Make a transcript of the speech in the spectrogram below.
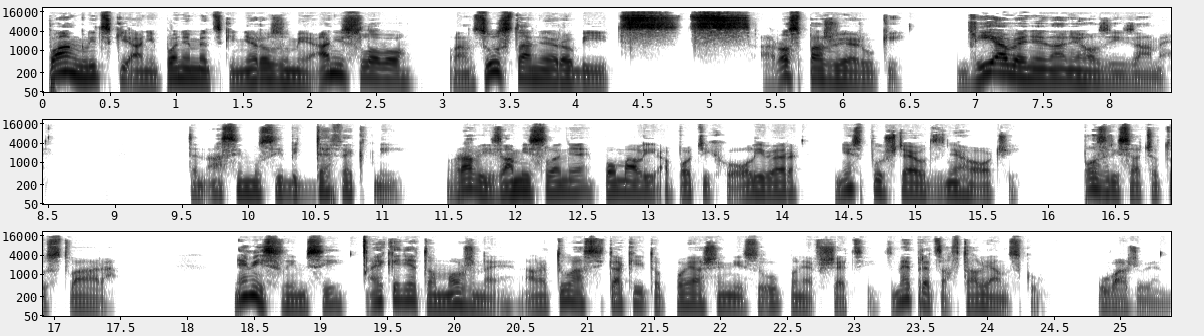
Po anglicky ani po nemecky nerozumie ani slovo, len sústavne robí cs, cs a rozpažuje ruky. Vyjavene na neho zízame. Ten asi musí byť defektný, Vraví zamyslene, pomaly a potichu Oliver, nespúšťajúc z neho oči. Pozri sa, čo tu stvára. Nemyslím si, aj keď je to možné, ale tu asi takíto pojašení sú úplne všetci. Sme predsa v Taliansku, uvažujem.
